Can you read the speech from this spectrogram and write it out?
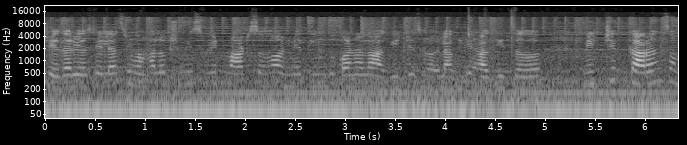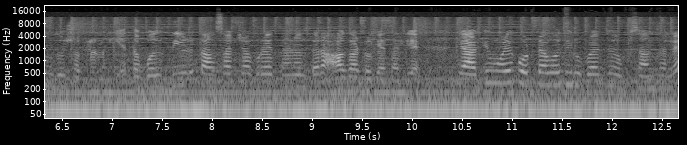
शेजारी असलेल्या श्री महालक्ष्मी स्वीट मार्टसह अन्य तीन दुकानाला आगीची झळ लागली. आगीचं निश्चित कारण समजू शकलं नाही. तब्बल दीड तासाच्या प्रयत्नानंतर आग आटोक्यात आली आहे. या आगीमुळे कोट्यावधी रुपयांचे नुकसान झाले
